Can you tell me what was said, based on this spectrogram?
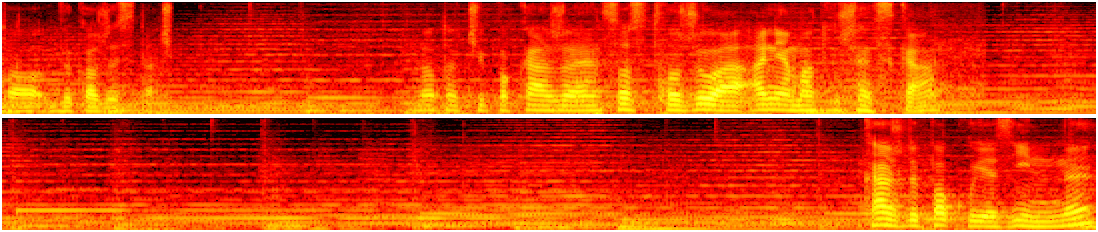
to wykorzystać. No to Ci pokażę, co stworzyła Ania Matuszewska. Każdy pokój jest inny,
